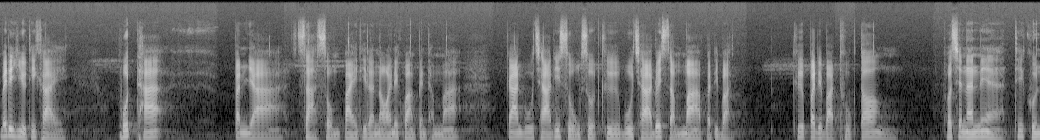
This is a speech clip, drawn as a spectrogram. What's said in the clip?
ไม่ได้อยู่ที่ใคร พุทธะปัญญาสะสมไปทีละน้อยในความเป็นธรรมะ การบูชาที่สูงสุดคือบูชาด้วยสัมมาปฏิบัติ คือปฏิบัติถูกต้อง เพราะฉะนั้นเนี่ยที่คุณ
